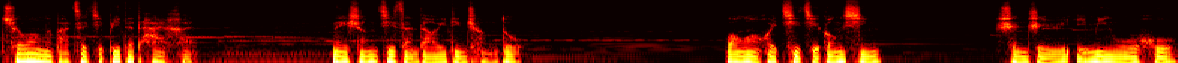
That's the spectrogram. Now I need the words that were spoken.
却忘了把自己逼得太狠。内伤积攒到一定程度，往往会气急攻心，甚至于一命呜呼。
